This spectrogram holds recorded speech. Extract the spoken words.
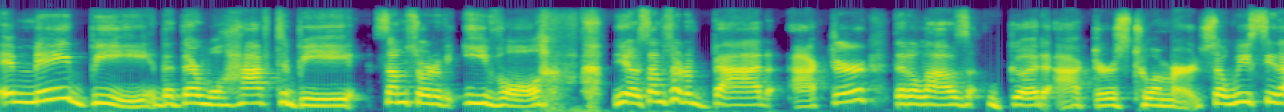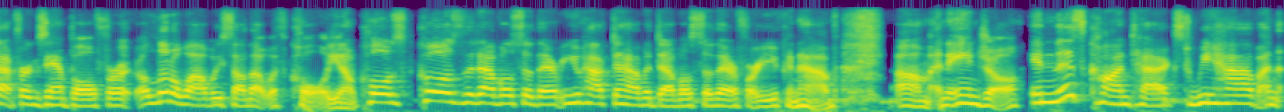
it may be that there will have to be some sort of evil, you know, some sort of bad actor that allows good actors to emerge. So we see that, for example, for a little while, we saw that with coal. You know, coal's coal's the devil. So there you have to have a devil. So therefore you can have um, an angel. In this context, we have an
